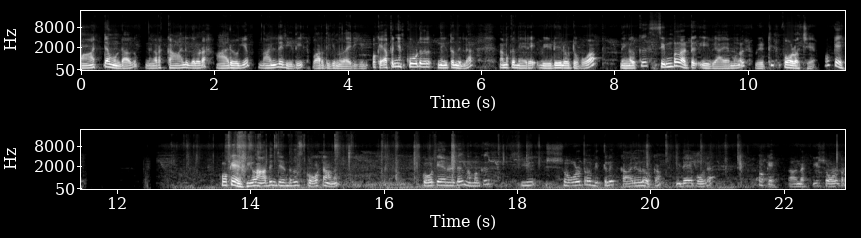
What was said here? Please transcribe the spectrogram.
മാറ്റമുണ്ടാകും. നിങ്ങളുടെ കാലുകളുടെ ആരോഗ്യം നല്ല രീതിയിൽ വർദ്ധിക്കുന്നതായിരിക്കും. ഓക്കെ അപ്പം ഞാൻ കൂടുതൽ നീട്ടുന്നില്ല. നമുക്ക് നേരെ വീഡിയോയിലോട്ട് പോവാം. നിങ്ങൾക്ക് സിമ്പിളായിട്ട് ഈ വ്യായാമങ്ങൾ വീട്ടിൽ ഫോളോ ചെയ്യാം. ഓക്കെ. ഓക്കെ നിങ്ങൾ ആദ്യം ചെയ്യേണ്ടത് സ്കോട്ടാണ് സ്കോട്ട് ചെയ്യാനായിട്ട് നമുക്ക് ഈ ഷോൾഡർ വിത്തിൽ കാലുകൾ വെക്കാം. ഇതേപോലെ. ഓക്കെ അതുകൊണ്ട് ഈ ഷോൾഡർ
